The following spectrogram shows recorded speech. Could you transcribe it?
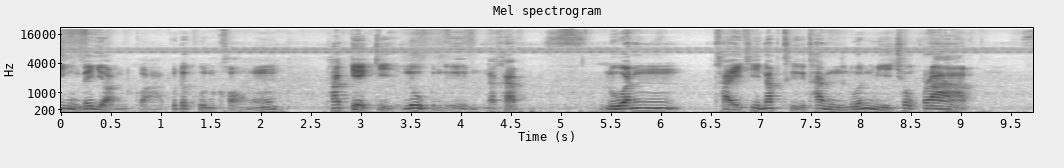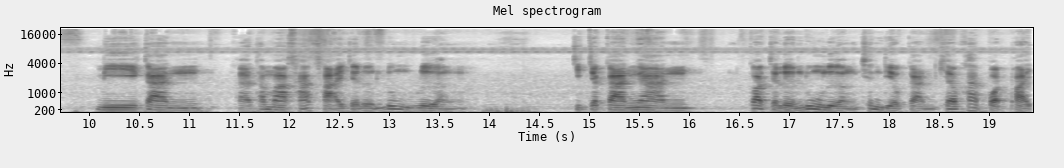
ยิ่งได้หย่อนกว่าพุทธคุณของพระเกกิรูปอื่นๆนะครับ ล้วนใครที่นับถือท่านล้วนมีโชคลาภ มีการทำมาค้าขายเจริญรุ่งเรือง กิจการงานก็เจริญรุ่งเรือง เช่นเดียวกัน แค้วคลาดปลอดภัย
